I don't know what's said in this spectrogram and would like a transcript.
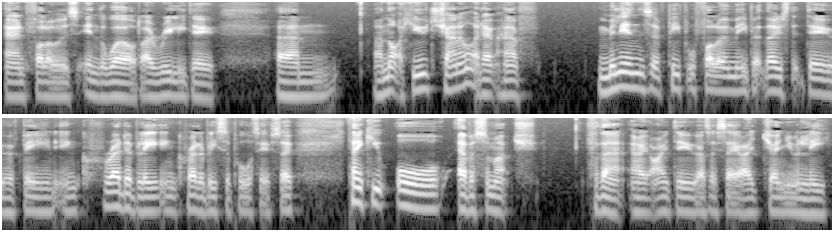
and followers in the world. I really do. Um, I'm not a huge channel, I don't have millions of people following me, but those that do have been incredibly, incredibly supportive. So, thank you all ever so much for that. I, I do, as I say, I genuinely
